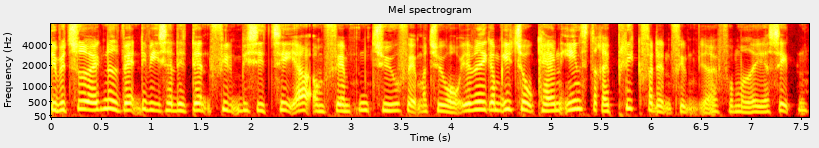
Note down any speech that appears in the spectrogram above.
Det betyder ikke nødvendigvis, at det er den film, vi citerer om 15, 20, 25 år. Jeg ved ikke, om I to kan en eneste replik for den film. Jeg formoder, jeg I har set den.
